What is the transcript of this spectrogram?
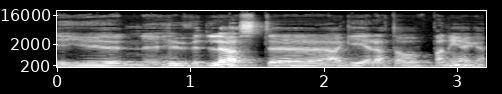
det är ju en huvudlöst eh, agerat av Banega.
